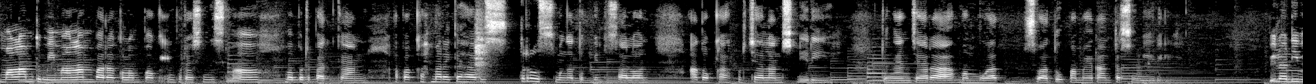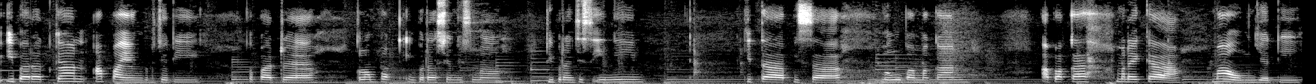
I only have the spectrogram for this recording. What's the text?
Malam demi malam, para kelompok impresionisme memperdebatkan apakah mereka harus terus mengetuk pintu salon ataukah berjalan sendiri dengan cara membuat suatu pameran tersendiri. Bila diibaratkan apa yang terjadi kepada kelompok impresionisme di Prancis ini, kita bisa mengupamakan apakah mereka mau menjadi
